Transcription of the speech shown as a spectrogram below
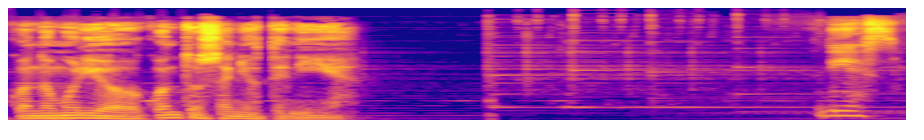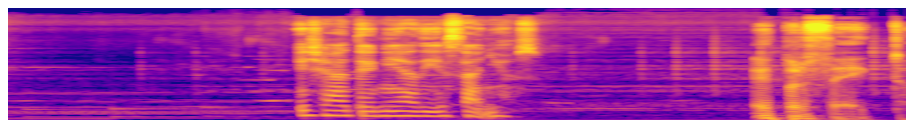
cuando murió, ¿cuántos años tenía? Diez. Ella tenía diez años. Es perfecto.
